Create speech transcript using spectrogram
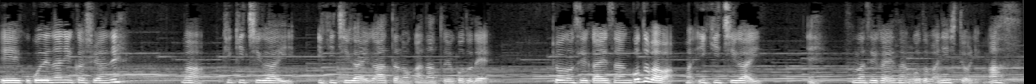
えーここで何かしらね、まあ、聞き違い、行き違いがあったのかなということで、今日の世界遺産言葉は、まあ、行き違い、ね、そんな世界遺産言葉にしております。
